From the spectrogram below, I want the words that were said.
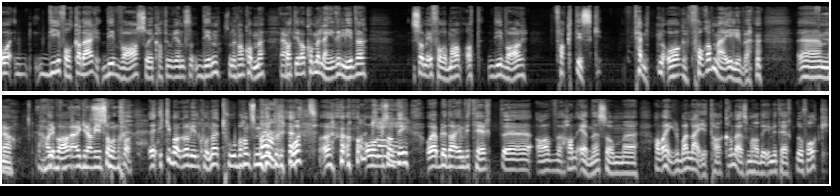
og de folka der, de var så i kategorien din som du kan komme. Ja. Og at de var kommet lenger i livet som i form av at de var faktisk 15 år foran meg i livet. Um, Ja. Har de var er gravid så- kone? Eh, Ikke bare gravid kone, tobarnsmødre. What? og okay. sånne ting. Og jeg ble da invitert uh, av han ene som uh, Han var egentlig bare leietakeren der som hadde invitert noen folk.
